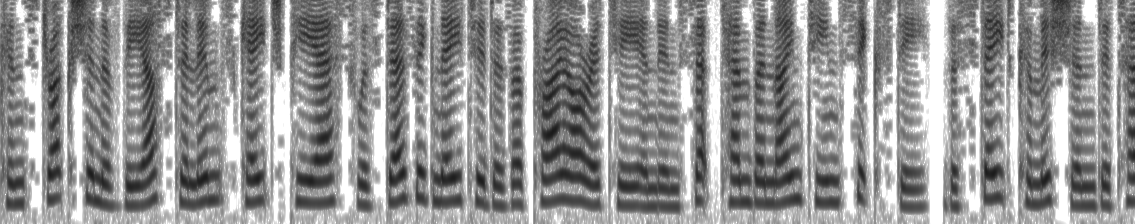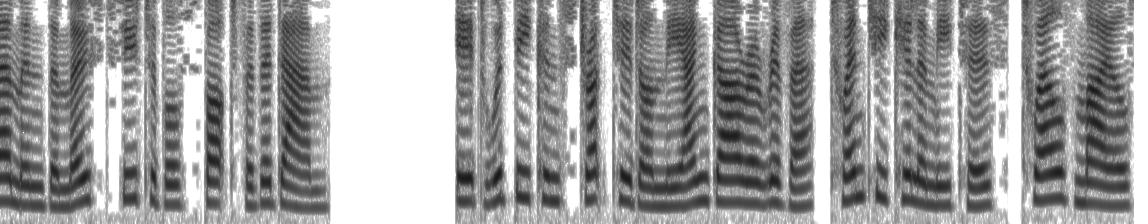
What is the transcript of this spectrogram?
construction of the Ust-Ilimsk HPS was designated as a priority and in September 1960, the State Commission determined the most suitable spot for the dam. It would be constructed on the Angara River, 20 kilometers 12 miles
